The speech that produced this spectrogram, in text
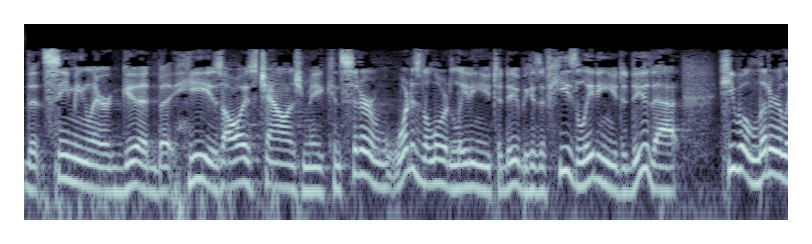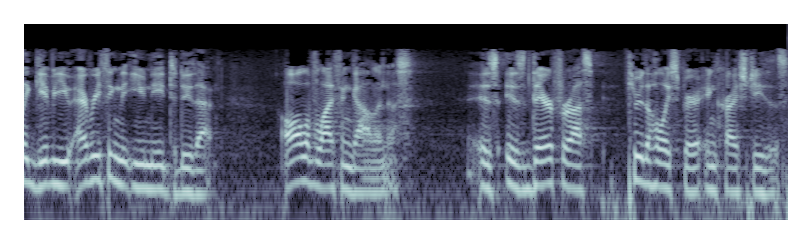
that seemingly are good, but he has always challenged me, consider what is the Lord leading you to do? Because if he's leading you to do that, he will literally give you everything that you need to do that. All of life and godliness is, is there for us through the Holy Spirit in Christ Jesus.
